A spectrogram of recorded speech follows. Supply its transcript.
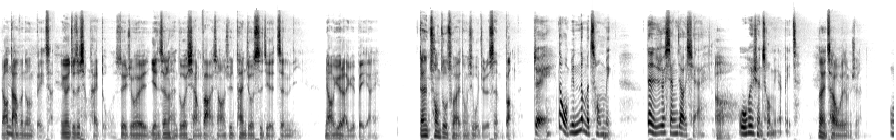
然后大部分都很悲惨，嗯，因为就是想太多，所以就会衍生了很多想法，想要去探究世界的真理，然后越来越悲哀。但是创作出来的东西，我觉得是很棒的。对，但我没有那么聪明，但也就是说相较起来啊，哦，我会选聪明而悲惨。那你猜我会怎么选？我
